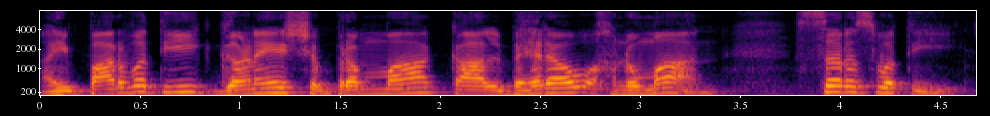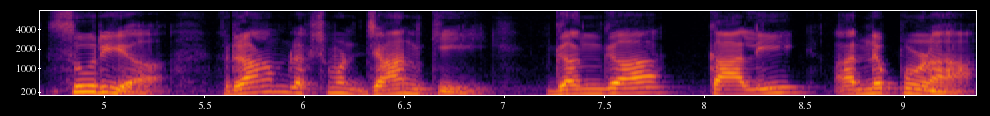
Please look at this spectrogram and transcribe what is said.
અહીં પાર્વતી, ગણેશ, બ્રહ્મા, કાલભૈરવ, હનુમાન, સરસ્વતી, સૂર્ય, રામ, લક્ષ્મણ, જાનકી, ગંગા, કાલી, અન્નપૂર્ણા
